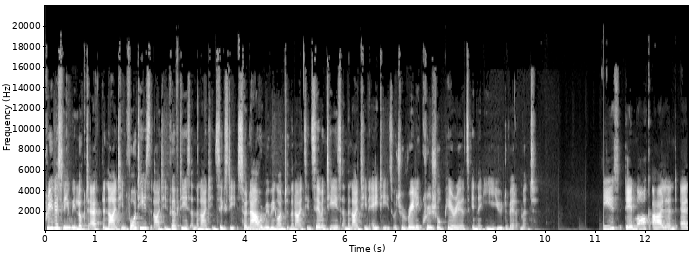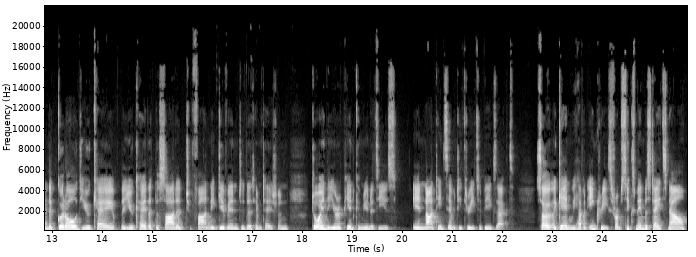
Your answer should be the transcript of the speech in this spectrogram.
previously we looked at the 1940s, the 1950s, and the 1960s. So now we're moving on to the 1970s and the 1980s, which were really crucial periods in the EU development. Denmark, Ireland, and the good old UK, the UK that decided to finally give in to the temptation, joined the European communities in 1973 to be exact. So again, we have an increase from six member states now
